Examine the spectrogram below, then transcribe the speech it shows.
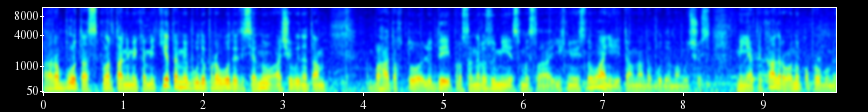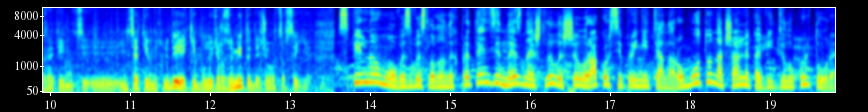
Робота з квартальними комітетами буде проводитися. Ну, очевидно, там багато хто людей просто не розуміє смисла їхнього існування, і там треба буде, мабуть, щось міняти кадрово. Ну, попробуємо знайти ініці- ініціативних людей, які будуть розуміти, для чого це все є. Спільної мови з висловлених претензій не знайшли лише у ракурсі прийняття на роботу начальника відділу культури.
